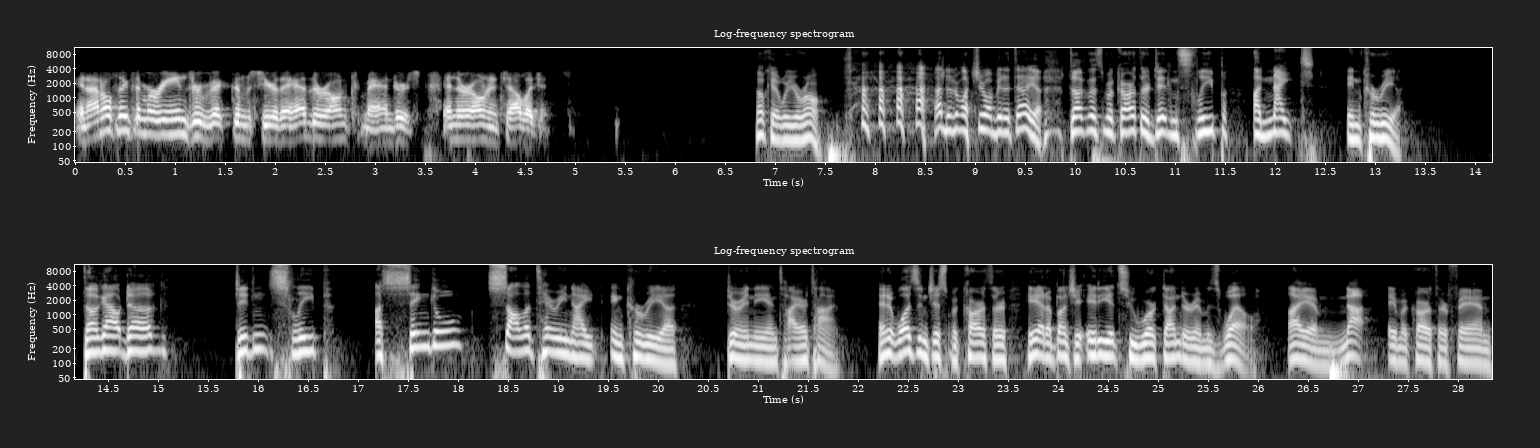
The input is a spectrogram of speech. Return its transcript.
And I don't think the Marines are victims here. They had their own commanders and their own intelligence. Okay, well, you're wrong. I don't know what you want me to tell you. Douglas MacArthur didn't sleep a night in Korea. Dugout Doug didn't sleep a single solitary night in Korea during the entire time. And it wasn't just MacArthur, he had a bunch of idiots who worked under him as well. I am not a MacArthur fan.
